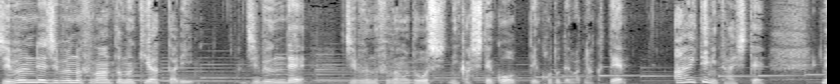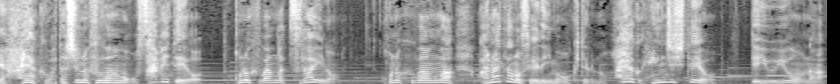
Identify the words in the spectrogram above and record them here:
自分で自分の不安と向き合ったり、自分で自分の不安をどうにかしていこうっていうことではなくて、相手に対して、ね、早く私の不安を収めてよ。この不安が辛いの。この不安はあなたのせいで今起きてるの。早く返事してよ。っていうような、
